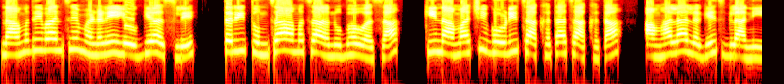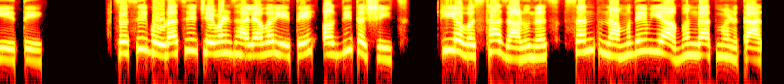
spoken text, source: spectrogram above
नामदेवांचे म्हणणे योग्य असले तरी तुमचा आमचा अनुभव असा की नामाची गोडी चाखता चाखता आम्हाला लगेच ग्लानी येते. जसे गोडाचे जेवण झाल्यावर येते अगदी तशीच. ही अवस्था जाणूनच संत नामदेव या अभंगात म्हणतात.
